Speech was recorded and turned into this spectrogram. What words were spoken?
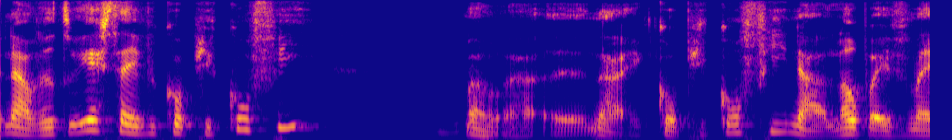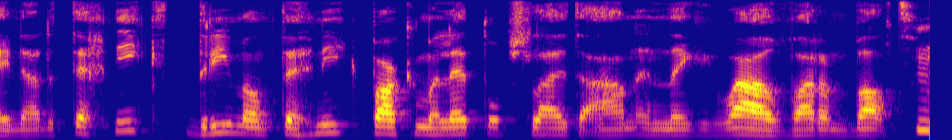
Nou, wilt u eerst even een kopje koffie? Oh, nou, een kopje koffie. Nou, loop even mee naar de techniek. Drie man techniek, pakken mijn laptop, sluiten aan. En dan denk ik, wauw, warm bad. Eh,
